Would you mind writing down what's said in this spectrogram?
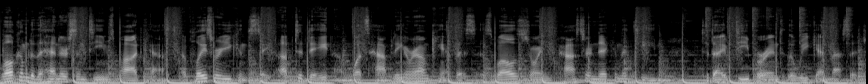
Welcome to the Henderson Teams Podcast, a place where you can stay up to date on what's happening around campus, as well as joining Pastor Nick and the team to dive deeper into the weekend message.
